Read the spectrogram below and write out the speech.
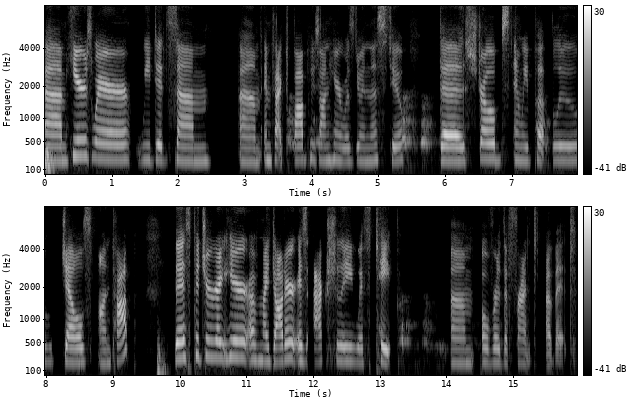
Hmm. Um, here's where we did some, um, in fact, Bob, who's on here, was doing this too. The strobes and we put blue gels on top. This picture right here of my daughter is actually with tape um, over the front of it.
